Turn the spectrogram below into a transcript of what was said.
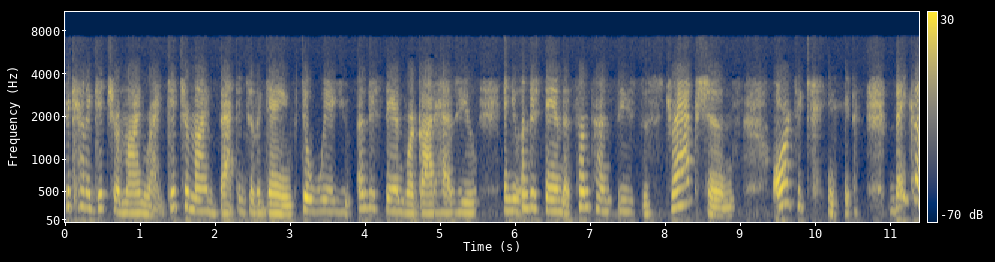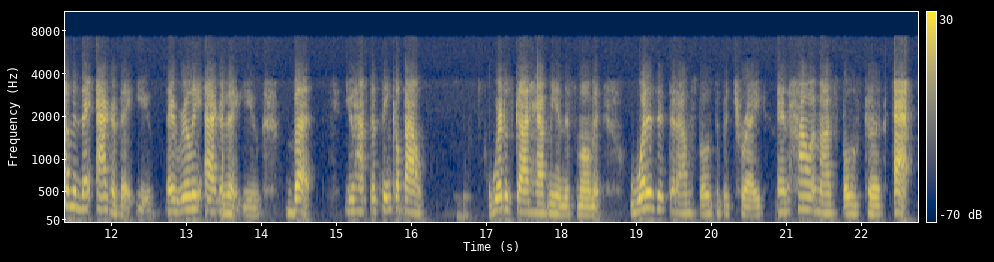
to kind of get your mind right, get your mind back into the game to where you understand where God has you and you understand that sometimes these distractions or to they come and they aggravate you. They really aggravate you. But you have to think about where does God have me in this moment? What is it that I'm supposed to betray? And how am I supposed to act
